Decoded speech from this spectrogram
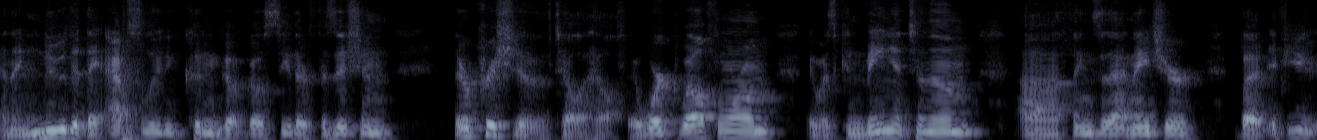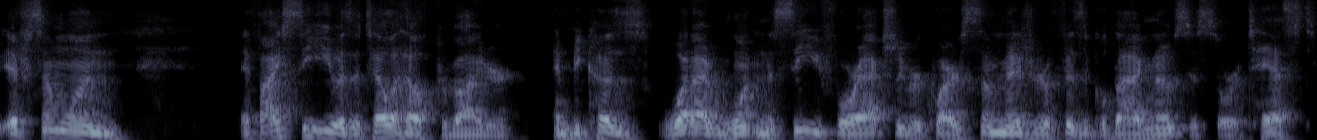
and they knew that they absolutely couldn't go, go see their physician they're appreciative of telehealth. It worked well for them. It was convenient to them, uh, things of that nature. But if you, if someone, if I see you as a telehealth provider, and because what I'm wanting to see you for actually requires some measure of physical diagnosis or a test,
